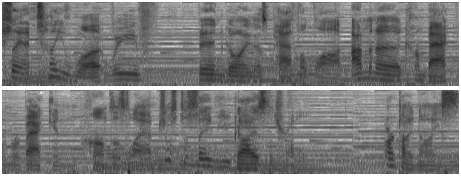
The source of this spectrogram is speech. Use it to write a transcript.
Actually, I tell you what, we've been going this path a lot. I'm gonna come back when we're back in Hansa's lab, just to save you guys the trouble. Aren't I nice?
